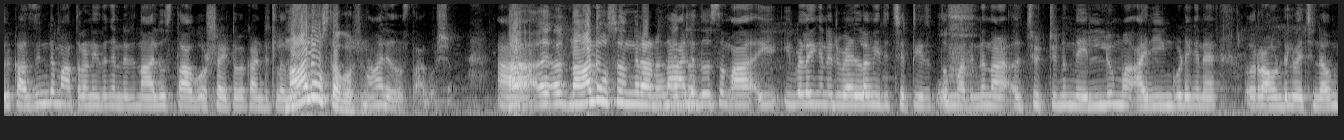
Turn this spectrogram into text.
ഒരു കസിന്റെ മാത്രമാണ് ഇത് ഇങ്ങനെ ഒരു നാല് ദിവസത്തെ ആഘോഷമായിട്ടൊക്കെ കണ്ടിട്ടുള്ളത്. നാല് ദിവസത്തെ ആഘോഷം? നാല് ദിവസത്തെ ആഘോഷം. നാല് ദിവസം എങ്ങനെയാണ് നാല് ദിവസം ആ ഇവിടെ ഇങ്ങനെ ഒരു വെള്ളം വിരിച്ചിട്ടിരുത്തും അതിന്റെ ചുറ്റിനും നെല്ലും അരിയും കൂടി ഇങ്ങനെ റൗണ്ടിൽ വെച്ചിട്ടുണ്ടാവും.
